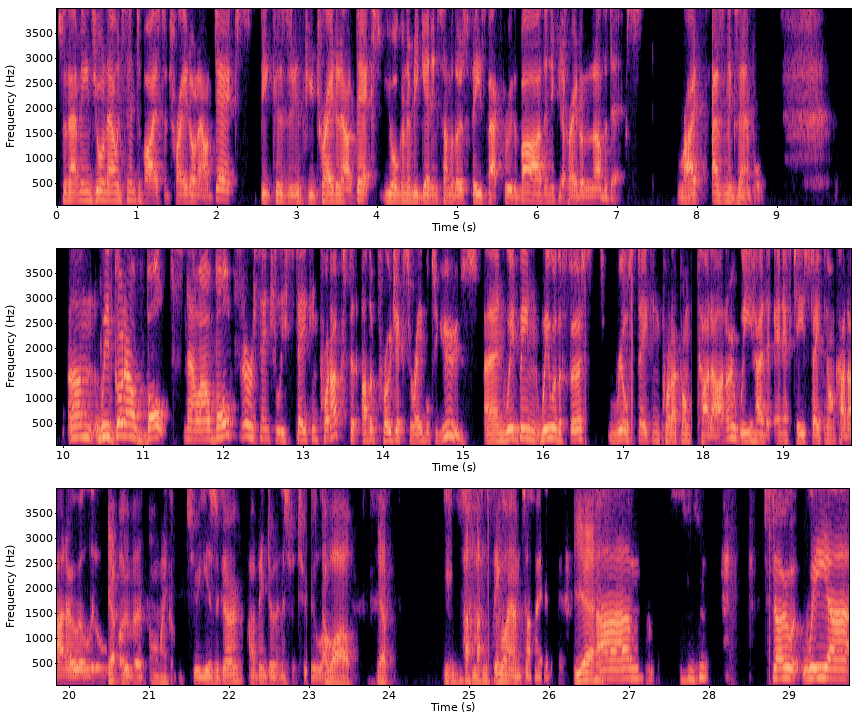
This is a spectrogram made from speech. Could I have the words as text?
so that means you're now incentivized to trade on our DEX because if you trade on our DEX, you're going to be getting some of those fees back through the bar than if you yep. trade on another DEX, right? As an example. Um, we've got our vaults. Now, our vaults are essentially staking products that other projects are able to use. And we've been, we were the first real staking product on Cardano. We had NFT staking on Cardano a little yep. over, oh my God, two years ago. I've been doing this for too long. A while. Yep. You, you can see why I'm tired. Yeah. Um, so we uh,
